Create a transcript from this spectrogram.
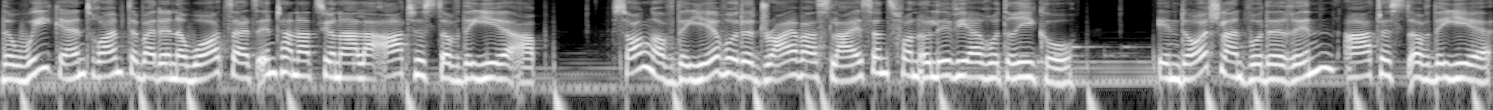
The Weeknd räumte bei den Awards als internationaler Artist of the Year ab. Song of the Year wurde Driver's License von Olivia Rodrigo. In Deutschland wurde Rin Artist of the Year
